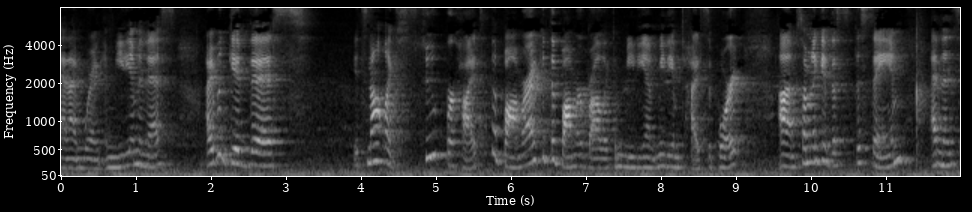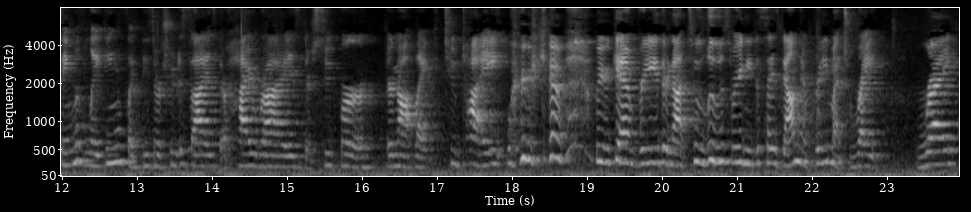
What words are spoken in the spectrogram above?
and I'm wearing a medium in this. I would give this, it's not like super high, it's like the bomber. I give the bomber bra like a medium, medium to high support. Um, so I'm gonna give this the same. And then same with leggings, like these are true to size, they're high rise, they're super, they're not like too tight where you can't, where you can't breathe, they're not too loose where you need to size down, they're pretty much right, right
